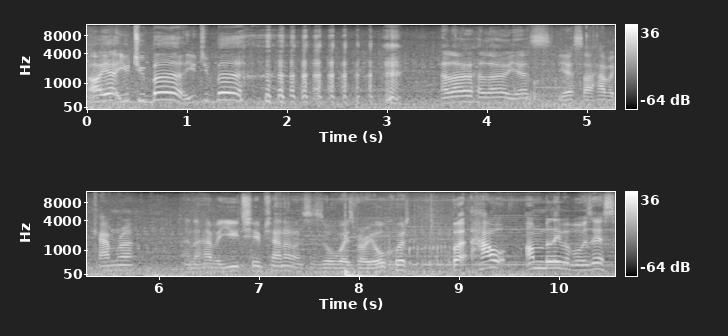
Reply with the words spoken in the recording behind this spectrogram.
Oh yeah, YouTuber, YouTuber. hello, hello. Yes, yes. I have a camera and I have a YouTube channel. This is always very awkward. But how unbelievable is this?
